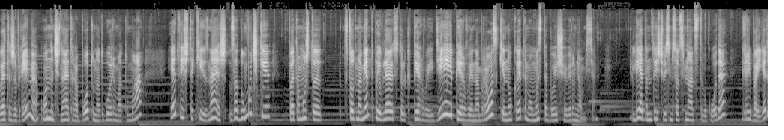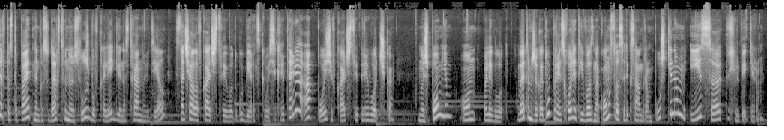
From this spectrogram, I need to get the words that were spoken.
В это же время он начинает работу над «Горем от ума». Это лишь такие, знаешь, задумочки, потому что в тот момент появляются только первые идеи, первые наброски, но к этому мы с тобой еще вернемся. Летом 1817 года Грибоедов поступает на государственную службу в коллегию иностранных дел, сначала в качестве вот губернского секретаря, а позже в качестве переводчика. Мы ж помним, он полиглот. В этом же году происходит его знакомство с Александром Пушкиным и с Кюхельбекером.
